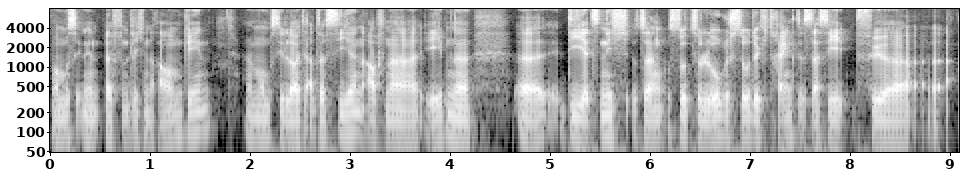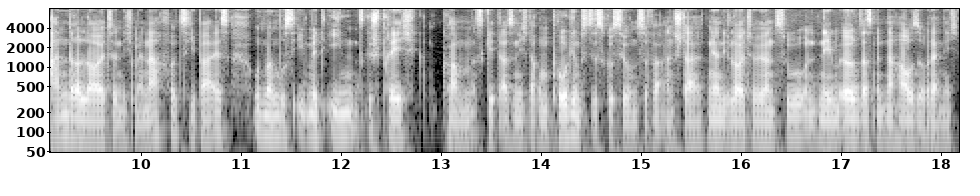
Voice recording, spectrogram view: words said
man muss in den öffentlichen Raum gehen, äh, man muss die Leute adressieren auf einer Ebene, äh, die jetzt nicht sozusagen soziologisch so durchtränkt ist, dass sie für äh, andere Leute nicht mehr nachvollziehbar ist. Und man muss mit ihnen ins Gespräch kommen. Es geht also nicht darum, Podiumsdiskussionen zu veranstalten. Ja, die Leute hören zu und nehmen irgendwas mit nach Hause oder nicht.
